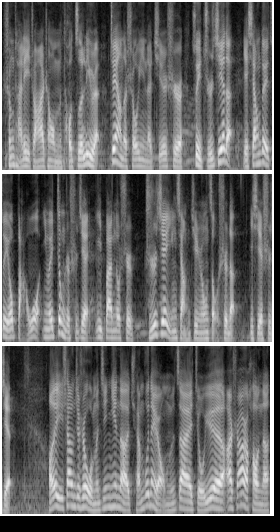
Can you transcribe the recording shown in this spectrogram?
生产力，转化成我们投资利润，这样的收益呢，其实是最直接的，也相对最有把握。因为政治事件一般都是直接影响金融走势的一些事件。好的，以上就是我们今天的全部内容。我们在九月二十二号呢，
